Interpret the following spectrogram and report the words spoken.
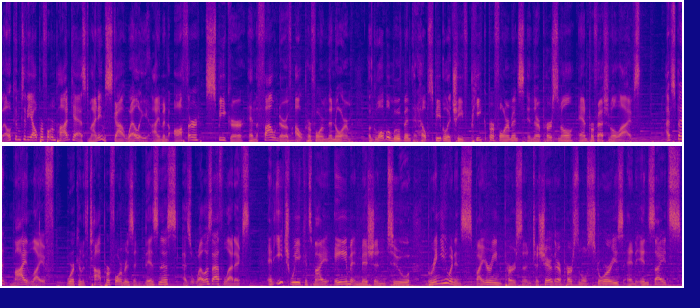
Welcome to the Outperform Podcast. My name is Scott Welle. I'm an author, speaker, and the founder of Outperform the Norm, a global movement that helps people achieve peak performance in their personal and professional lives. I've spent my life working with top performers in business as well as athletics and each week, it's my aim and mission to bring you an inspiring person to share their personal stories and insights,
